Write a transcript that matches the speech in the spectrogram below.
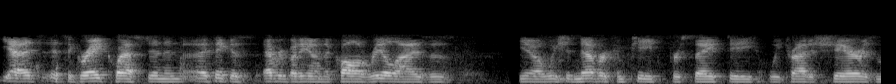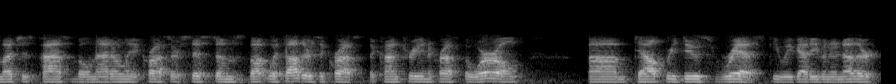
Yeah, it's, it's a great question and I think as everybody on the call realizes, you know, we should never compete for safety. We try to share as much as possible, not only across our systems, but with others across the country and across the world um, to help reduce risk. We got even another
